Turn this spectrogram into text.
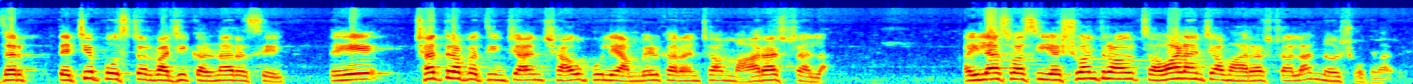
जर त्याचे पोस्टरबाजी करणार असेल तर हे छत्रपतींच्या आणि शाहू फुले आंबेडकरांच्या महाराष्ट्राला. कैलासवासी यशवंतराव चव्हाणांच्या महाराष्ट्राला न शोभणार आहे.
